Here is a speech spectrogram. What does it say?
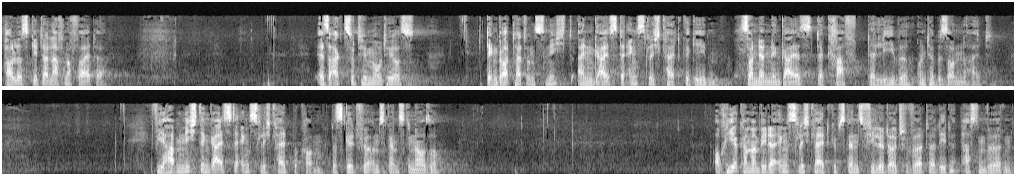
Paulus geht danach noch weiter. Er sagt zu Timotheus, denn Gott hat uns nicht einen Geist der Ängstlichkeit gegeben, sondern den Geist der Kraft, der Liebe und der Besonnenheit. Wir haben nicht den Geist der Ängstlichkeit bekommen. Das gilt für uns ganz genauso. Auch hier kann man wieder Ängstlichkeit, gibt es ganz viele deutsche Wörter, die da passen würden.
